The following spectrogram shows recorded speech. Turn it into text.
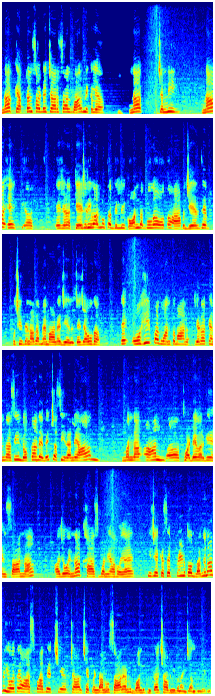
ਨਾ ਕੈਪਟਨ ਸਾਡੇ 4 ਸਾਲ ਬਾਹਰ ਨਿਕਲਿਆ ਨਾ ਚੰਨੀ ਨਾ ਇਹ ਇਹ ਜਿਹੜਾ ਕੇਜਰੀਵਾਲ ਨੂੰ ਤਾਂ ਦਿੱਲੀ ਕੌਣ ਲੱਭੂਗਾ? ਉਹ ਤਾਂ ਆਪ ਜੇਲ੍ਹ ਦੇ ਕੁਛ ਹੀ ਦਿਨਾਂ ਦਾ ਮਹਿਮਾਨ ਹੈ ਜੇਲ੍ਹ 'ਚ ਜਾਊਗਾ। ਤੇ ਉਹੀ ਭਗਵੰਤ ਮਾਨ ਜਿਹੜਾ ਕਹਿੰਦਾ ਸੀ ਲੋਕਾਂ ਦੇ ਵਿੱਚ ਅਸੀਂ ਰਹਿੰਦੇ ਹਾਂ, ਆਮ ਬੰਦਾ ਆਮ ਤੁਹਾਡੇ ਵਰਗੇ ਇਨਸਾਨ ਨਾ ਅੱਜ ਉਹ ਇੰਨਾ ਖਾਸ ਬਣਿਆ ਹੋਇਆ ਹੈ ਕਿ ਜੇ ਕਿਸੇ ਪਿੰਡ ਤੋਂ ਲੰਘਣਾ ਵੀ ਹੋਵੇ ਤੇ ਆਸ-ਪਾਸ ਦੇ 4-6 ਪਿੰਡਾਂ ਨੂੰ ਸਾਰਿਆਂ ਨੂੰ ਬੰਦ ਕੀਤਾ ਛਾਵਣੀ ਬਣਾਈ ਜਾਂਦੀ ਹੈਗੀ।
